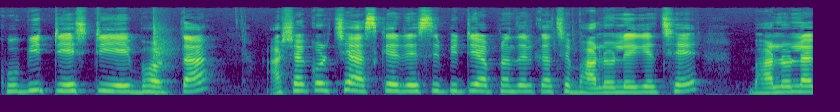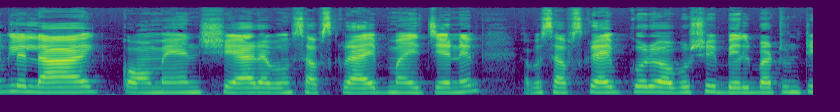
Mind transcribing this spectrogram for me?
খুবই টেস্টি এই ভর্তা। আশা করছি আজকের রেসিপিটি আপনাদের কাছে ভালো লেগেছে। ভালো লাগলে লাইক কমেন্ট শেয়ার এবং সাবস্ক্রাইব মাই চ্যানেল এবং সাবস্ক্রাইব করে অবশ্যই বেল বাটনটি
